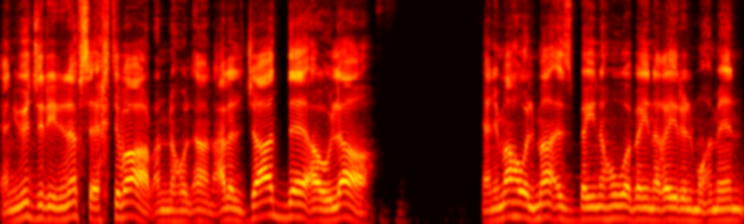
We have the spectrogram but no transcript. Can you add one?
يعني يجري لنفسه اختبار أنه الآن على الجادة أو لا. يعني ما هو المائز بينه وبين غير المؤمن؟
